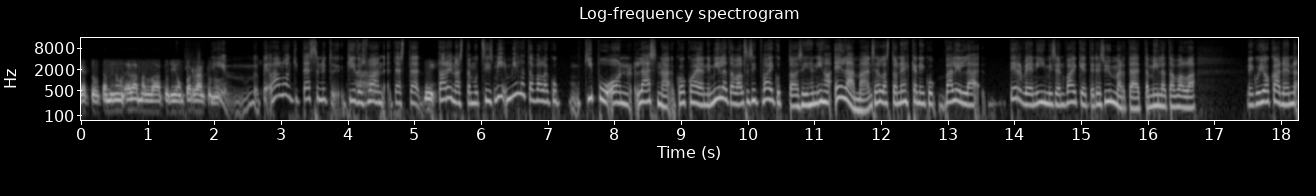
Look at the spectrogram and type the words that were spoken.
ja tuota, minun elämänlaatuni on parantunut. Niin, haluankin tässä nyt, kiitos vaan tästä niin. tarinasta, mutta siis mi- millä tavalla, kun kipu on läsnä koko ajan, niin millä tavalla se sitten vaikuttaa siihen ihan elämään? Sellaista on ehkä niinku välillä terveen ihmisen vaikea edes ymmärtää, että millä tavalla niin kuin jokainen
